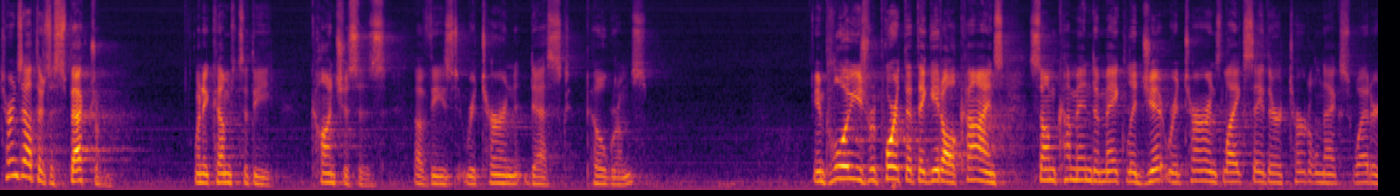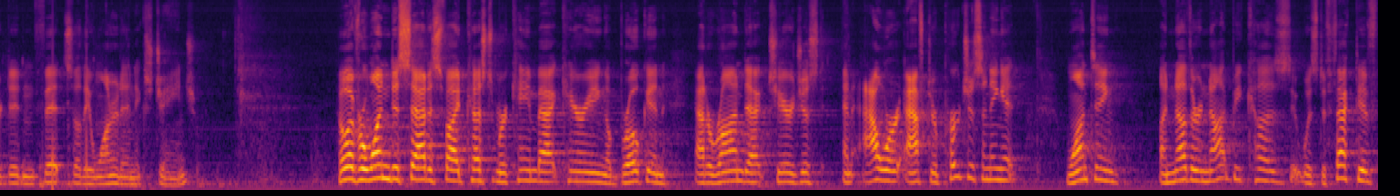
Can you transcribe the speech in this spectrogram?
Turns out there's a spectrum when it comes to the consciences of these return desk pilgrims. Employees report that they get all kinds. Some come in to make legit returns, like, say, their turtleneck sweater didn't fit, so they wanted an exchange. However, one dissatisfied customer came back carrying a broken Adirondack chair just an hour after purchasing it, wanting another not because it was defective,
